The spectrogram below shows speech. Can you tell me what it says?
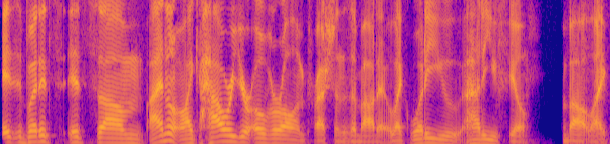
It, but it's it's um I don't know, like how are your overall impressions about it? Like what do you how do you feel about like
